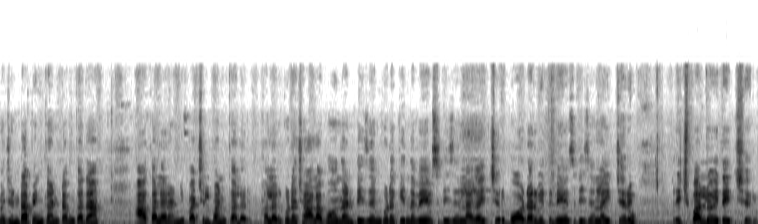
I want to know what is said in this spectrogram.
మెజెంటా పింక్ అంటాం కదా ఆ కలర్ అండి. బచ్చల పండు కలర్. కలర్ కూడా చాలా బాగుంది. అండ్ డిజైన్ కూడా కింద వేవ్స్ డిజైన్ లాగా ఇచ్చారు. బార్డర్ విత్ వేవ్స్ డిజైన్ లాగా ఇచ్చారు. రిచ్ పళ్ళు అయితే ఇచ్చారు.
